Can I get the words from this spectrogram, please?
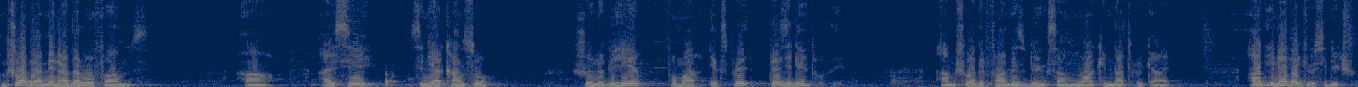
I'm sure there are many other law firms. Uh, I see senior counsel Shonubi here, former ex-president of the, I'm sure the firm is doing some work in that regard, and in other jurisdictions.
